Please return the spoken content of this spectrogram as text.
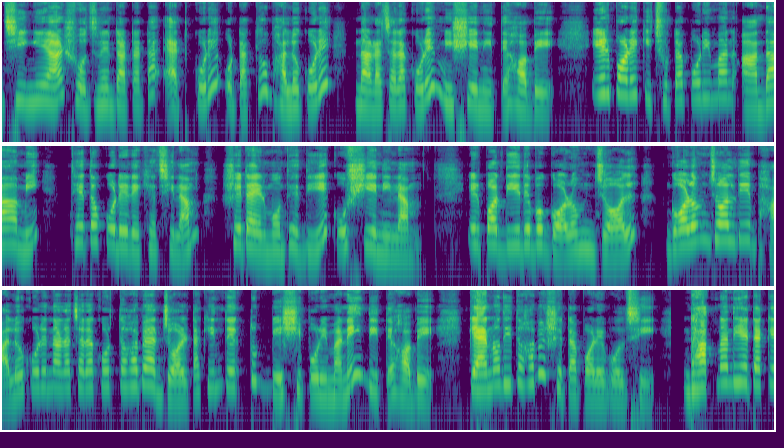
ঝিঙে আর সজনের ডাঁটাটা অ্যাড করে ওটাকেও ভালো করে নাড়াচাড়া করে মিশিয়ে নিতে হবে। এরপরে কিছুটা পরিমাণ আদা আমি থেতো করে রেখেছিলাম, সেটা এর মধ্যে দিয়ে কষিয়ে নিলাম। এরপর দিয়ে দেব গরম জল। গরম জল দিয়ে ভালো করে নাড়াচাড়া করতে হবে আর জলটা কিন্তু একটু বেশি পরিমাণেই দিতে হবে। কেন দিতে হবে সেটা পরে বলছি। ঢাকনা দিয়ে এটাকে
